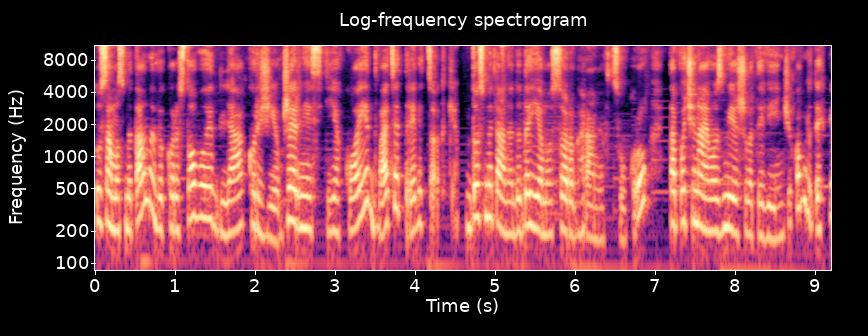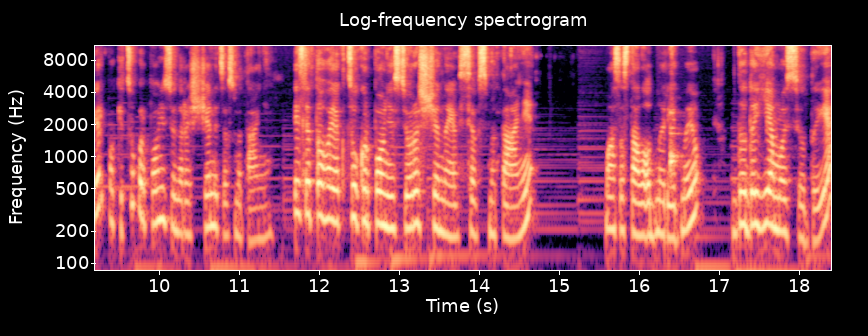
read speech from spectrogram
Ту саму сметану використовую для коржів, жирність якої 23%. До сметани додаємо 40 грамів цукру та починаємо змішувати вінчиком до тих пір, поки цукор повністю не розчиниться в сметані. Після того, як цукор повністю розчинився в сметані, маса стала однорідною. Додаємо сюди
